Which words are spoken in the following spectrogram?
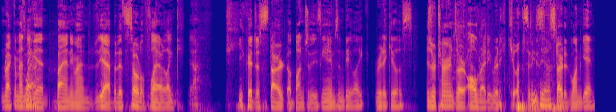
recommending Flair. it by any means. Yeah, but it's total flair. Like Yeah. he could just start a bunch of these games and be like ridiculous. His returns are already ridiculous, and he's Yeah. started one game.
